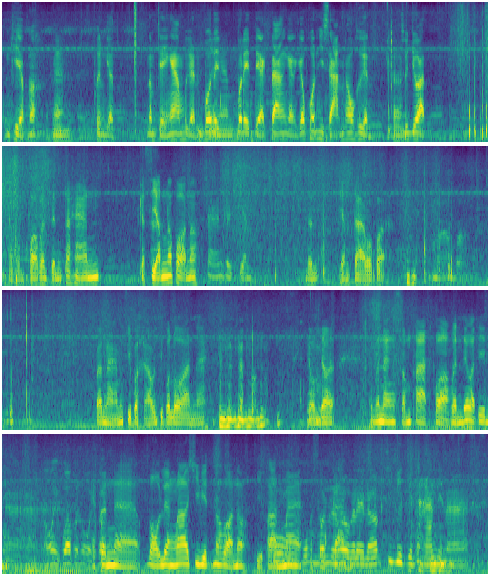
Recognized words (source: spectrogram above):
กรุงเทพเนาะแม่นเพิ่นก็ น้ำใจงามเหมือนกันบ่ได้น้ำใจงาม บ่ได้แตกต่างกันกับคนอีสานเฮาคือกันครับสุดยอดครับผมพอเพิ่นเป็นทหารเกษียณเนาะพ่อเนาะทหารก็เขียนแล้วเขียนตาบ่พ่อมาบ่ปลาหนามันสิบ่ขาวมันสิบ่ร้อนนะ เดี๋ยวผมเดี๋ยวมานั่งสัมภาษณ์พ่อเพิ่นได้อว่าที่นี่อ่า เอาไอ้พ่อเพิ่นโอ้ยให้เพิ่นน่ะเว้าเรื่องราวชีวิตเนาะพ่อเนาะที่ผ่านมาประสบการเราณ์ ก็ได้แล้วชีวิตเป็นทหารนี่ล่ะ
